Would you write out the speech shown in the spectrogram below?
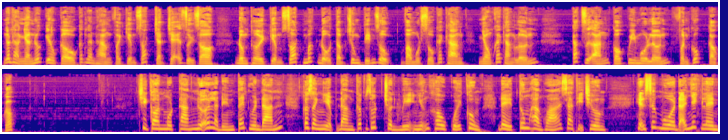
Ngân hàng Nhà nước yêu cầu các ngân hàng phải kiểm soát chặt chẽ rủi ro, đồng thời kiểm soát mức độ tập trung tín dụng vào một số khách hàng, nhóm khách hàng lớn, các dự án có quy mô lớn, phân khúc cao cấp. Chỉ còn một tháng nữa là đến Tết Nguyên đán, các doanh nghiệp đang gấp rút chuẩn bị những khâu cuối cùng để tung hàng hóa ra thị trường. Hiện sức mua đã nhích lên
